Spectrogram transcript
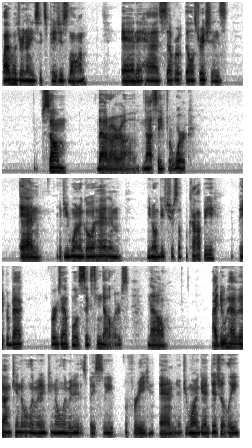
596 pages long and it has several illustrations, some that are uh, not safe for work. And if you want to go ahead and you know get yourself a copy, paperback, for example, is $16. Now, I do have it on Kindle Unlimited. Kindle Unlimited is basically for free, and if you want to get it digitally,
